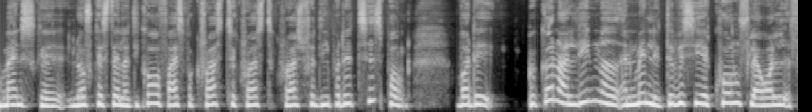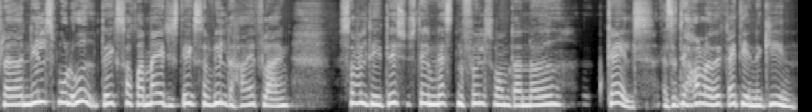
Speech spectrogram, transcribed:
romantiske luftkasteller, de går faktisk fra crush til crush til crush, fordi på det tidspunkt, hvor det begynder at ligne noget almindeligt, det vil sige, at kurven flader, en lille smule ud, det er ikke så dramatisk, det er ikke så vildt high flying, så vil det i det system næsten føles, som om der er noget galt. Altså, det holder jo ikke rigtig energien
